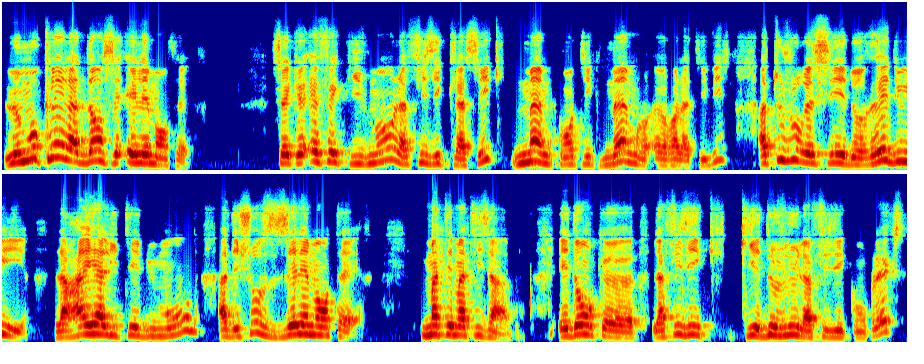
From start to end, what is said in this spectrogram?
Le mot-clé là-dedans, c'est élémentaire c'est qu'effectivement, la physique classique, même quantique, même relativiste, a toujours essayé de réduire la réalité du monde à des choses élémentaires mathématisable. Et donc, euh, la physique qui est devenue la physique complexe,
